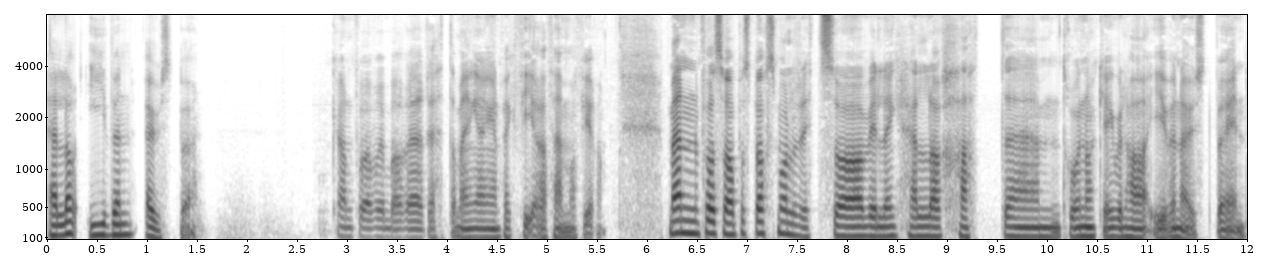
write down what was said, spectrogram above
eller Even Austbø? Kan for øvrig bare rette med en gang han fikk fire, fem og fire. Men for å svare på spørsmålet ditt, så ville jeg heller hatt eh, Tror jeg nok jeg vil ha Iven Austbø inn.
